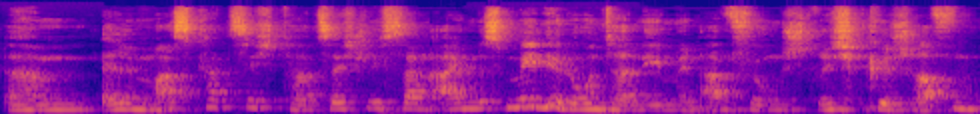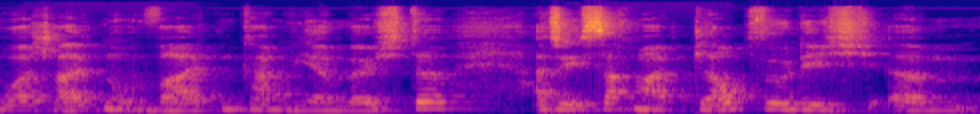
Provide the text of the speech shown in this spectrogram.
Ähm, Elon Musk hat sich tatsächlich sein eigenes Medienunternehmen in Anführungsstrichen geschaffen, wo er schalten und walten kann, wie er möchte. Also ich sag mal, glaubwürdig, ähm,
